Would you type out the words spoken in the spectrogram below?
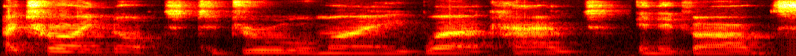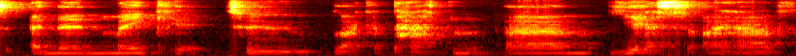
I try not to draw my work out in advance and then make it to like a pattern. Um, yes, I have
